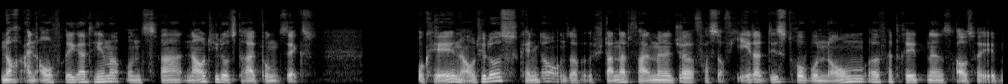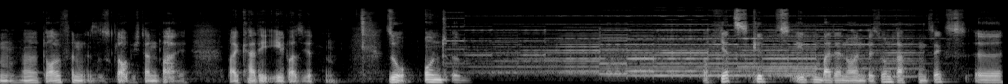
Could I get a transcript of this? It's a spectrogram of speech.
noch ein Aufregerthema und zwar Nautilus 3.6. Okay, Nautilus kennt ihr, unser Standard-File-Manager fast auf jeder Distro, wo GNOME äh, vertreten ist, außer eben ne, Dolphin ist es, glaube ich, dann bei, bei KDE-basierten. So, und ähm, auch jetzt gibt's eben bei der neuen Version 3.6 äh,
